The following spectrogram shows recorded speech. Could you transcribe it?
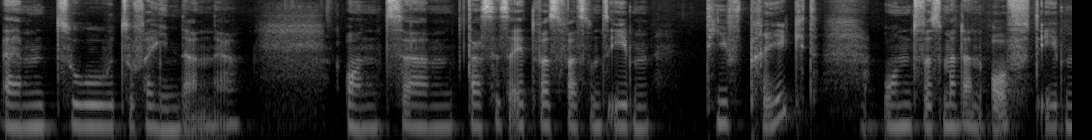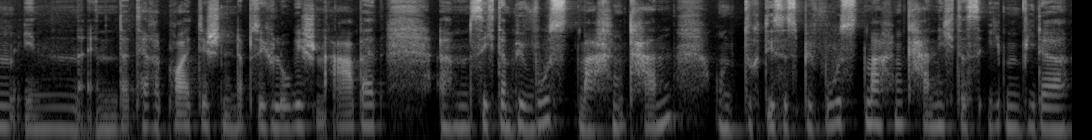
ähm, zu, zu verhindern. Ja. Und ähm, das ist etwas, was uns eben tief prägt und was man dann oft eben in, in der therapeutischen, in der psychologischen Arbeit ähm, sich dann bewusst machen kann. Und durch dieses Bewusstmachen kann ich das eben wieder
